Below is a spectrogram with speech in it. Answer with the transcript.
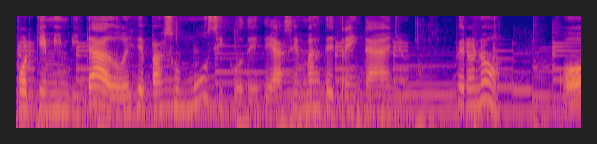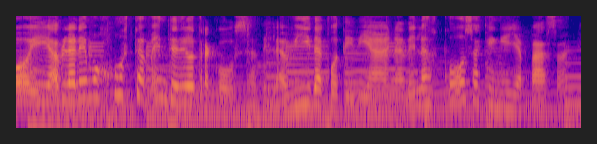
porque mi invitado es de paso músico desde hace más de 30 años. Pero no, hoy hablaremos justamente de otra cosa, de la vida cotidiana, de las cosas que en ella pasan,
